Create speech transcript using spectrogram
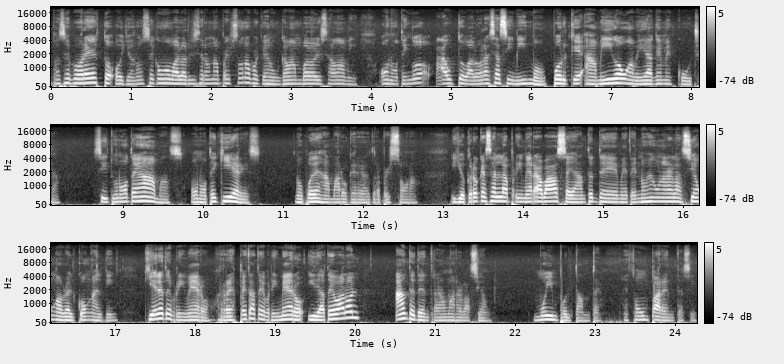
pasé por esto o yo no sé cómo valorizar a una persona porque nunca me han valorizado a mí o no tengo autovalor hacia sí mismo porque amigo o amiga que me escucha, si tú no te amas o no te quieres, no puedes amar o querer a otra persona. Y yo creo que esa es la primera base antes de meternos en una relación, hablar con alguien. Quiérete primero, respétate primero y date valor antes de entrar en una relación. Muy importante. Esto es un paréntesis.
